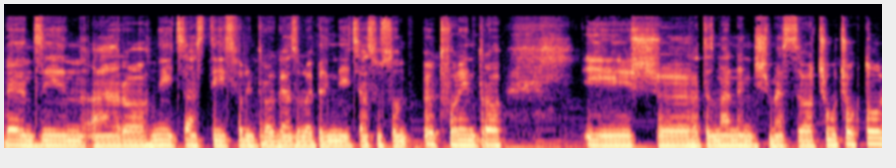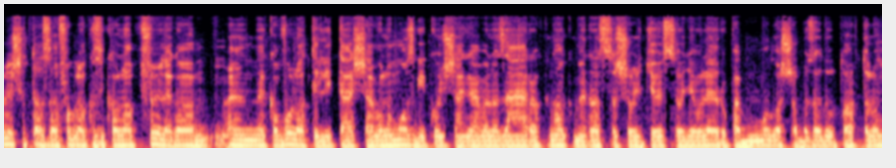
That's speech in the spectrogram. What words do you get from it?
benzin ára 410 forintra, a gázolaj pedig 425 forintra, és hát ez már nincs messze a csúcsoktól, és hát azzal foglalkozik a lap, főleg a, ennek a volatilitásával, a mozgékonyságával az áraknak, mert azt hasonlítja össze, hogy ahol Európában magasabb az adótartalom,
